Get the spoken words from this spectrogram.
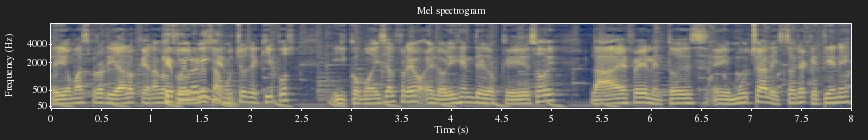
le dio más prioridad a lo que eran los suburbios a muchos equipos y como dice Alfredo, el origen de lo que es hoy la AFL. Entonces, eh, mucha de la historia que tiene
